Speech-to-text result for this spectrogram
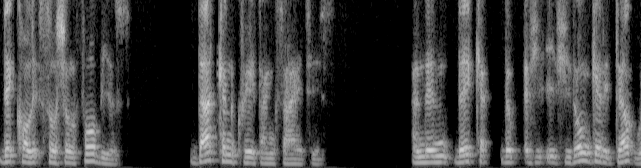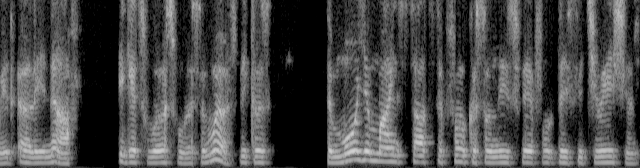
They call it social phobias. That can create anxieties and then they can the, if you, if you don't get it dealt with early enough it gets worse worse and worse because the more your mind starts to focus on these fearful these situations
